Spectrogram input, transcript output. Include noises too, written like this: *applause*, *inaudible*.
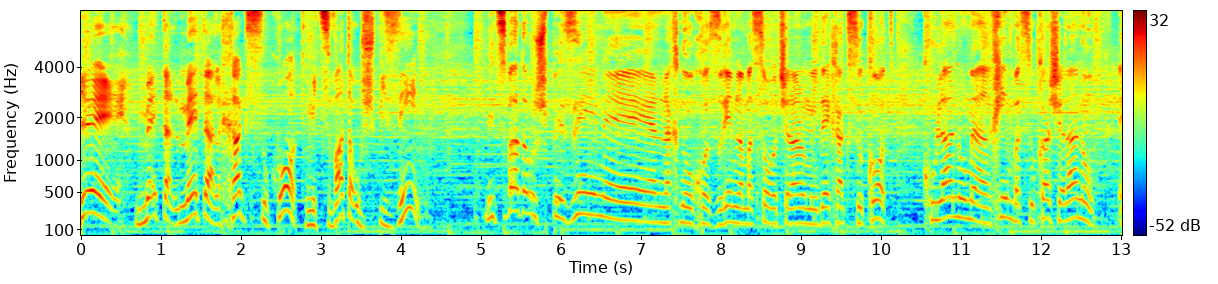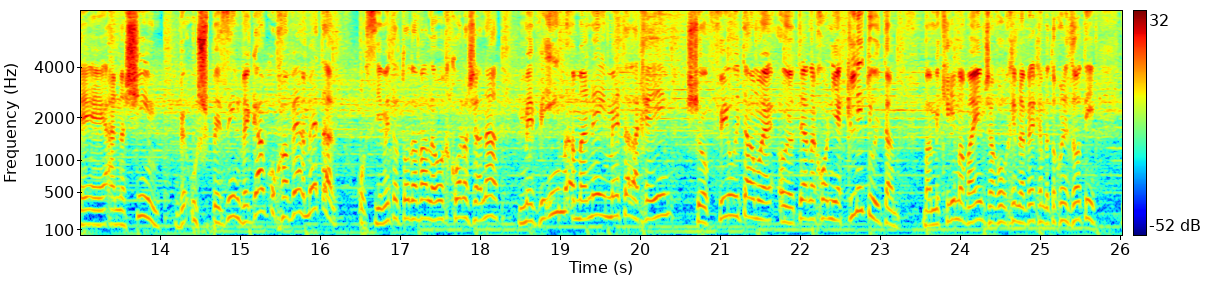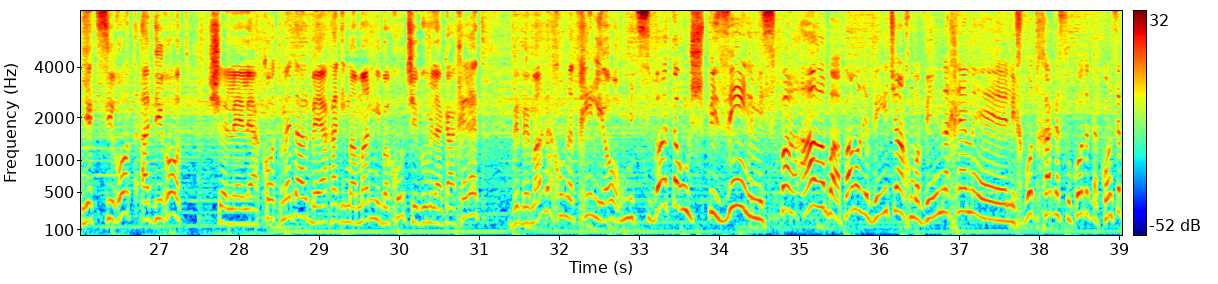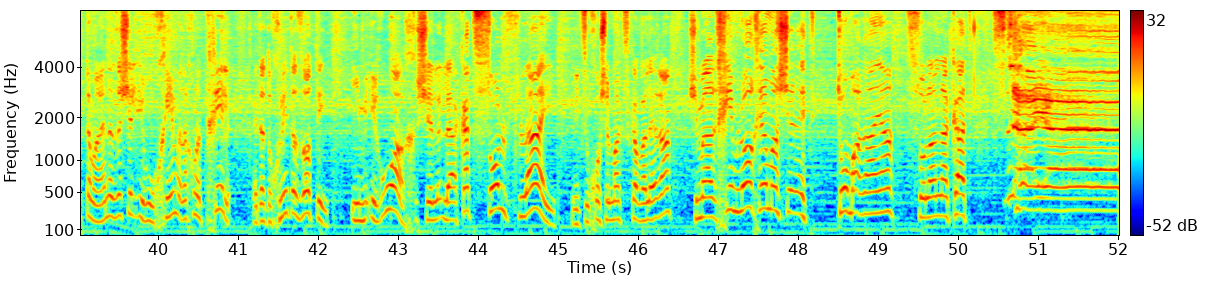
יא, מטאל מטאל, חג סוכות, מצוות האושפיזין. מצוות האושפיזין, אה, אנחנו חוזרים למסורת שלנו מדי חג סוכות. כולנו מארחים בסוכה שלנו אה, אנשים ואושפזין וגם כוכבי המטאל עושים את אותו דבר לאורך כל השנה, מביאים אמני מטאל אחרים שהופיעו איתם, או יותר נכון יקליטו איתם במקרים הבאים שאנחנו הולכים להביא לכם בתוכנית זאתי יצירות אדירות של אה, להקות מטאל ביחד עם אמן מבחוץ שהביאו מלהקה אחרת ובמה אנחנו נתחיל ליאור? מצוות האושפיזין, מספר 4, הפעם הרביעית שאנחנו מביאים לכם אה, לכבוד חג הסוכות את הקונספט המעניין הזה של אירוחים. אנחנו נתחיל את התוכנית הזאת עם אירוח של להקת Soulfly, ניצוחו של מקס קוואלרה, שמארחים לא אחר מאשר את תום אראיה, סולן להקת Slayer!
